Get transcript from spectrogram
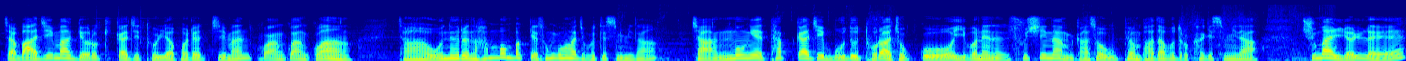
자, 마지막 요렇게까지 돌려버렸지만, 꽝꽝꽝. 자, 오늘은 한 번밖에 성공하지 못했습니다. 자, 악몽의 탑까지 모두 돌아줬고, 이번에는 수신함 가서 우편 받아보도록 하겠습니다. 주말 연례,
